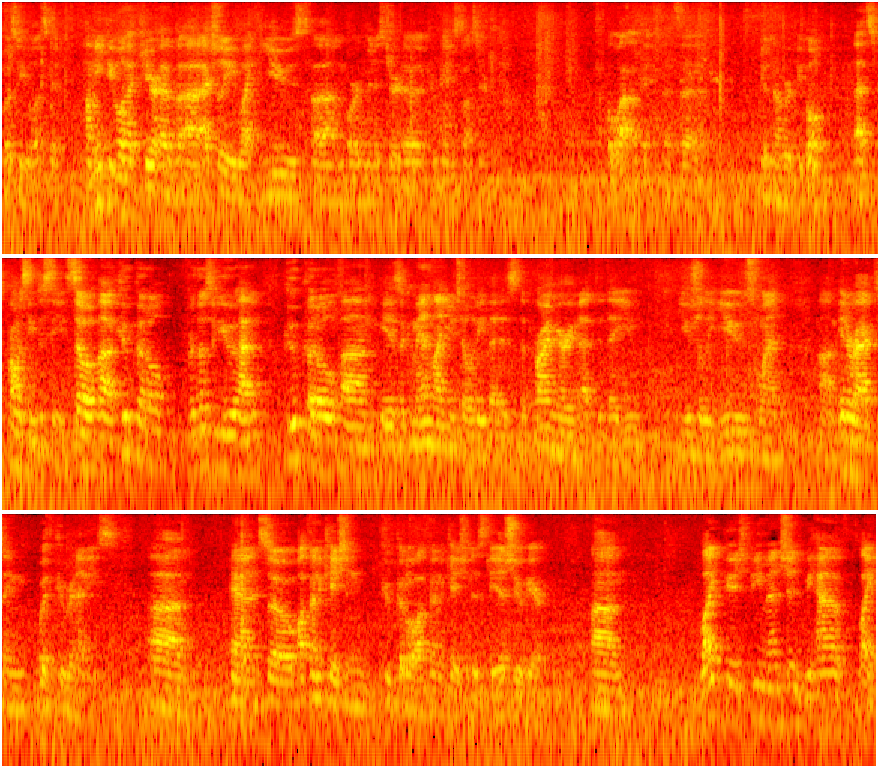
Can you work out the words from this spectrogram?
most people, that's good. How many people here have uh, actually like used um, or administered a Kubernetes cluster? Oh wow, okay, that's a good number of people. That's promising to see. So uh, kubectl, for those of you who haven't, kubectl um, is a command line utility that is the primary method that you usually use when um, interacting with Kubernetes. Um, and so authentication, kubectl authentication is the issue here. Um, like PHP mentioned, we have like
